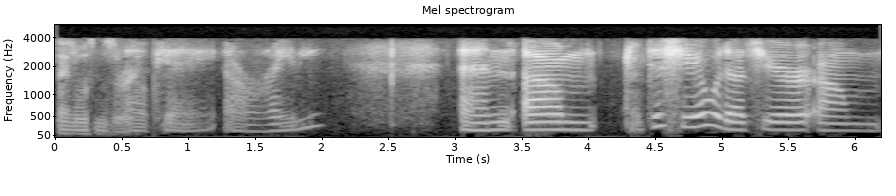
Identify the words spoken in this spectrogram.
St. Louis, Missouri. Okay, all righty. And um, just share with us your um,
